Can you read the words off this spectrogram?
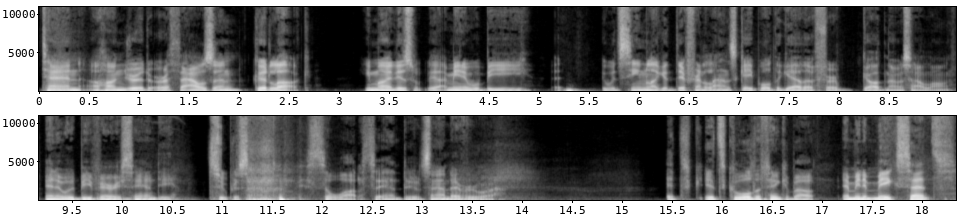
10, 100, or 1,000, good luck. You might as I mean, it would be, it would seem like a different landscape altogether for God knows how long. and it would be very sandy. Super sand, It's a lot of sand, dude. sand everywhere. It's it's cool to think about. I mean, it makes sense.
